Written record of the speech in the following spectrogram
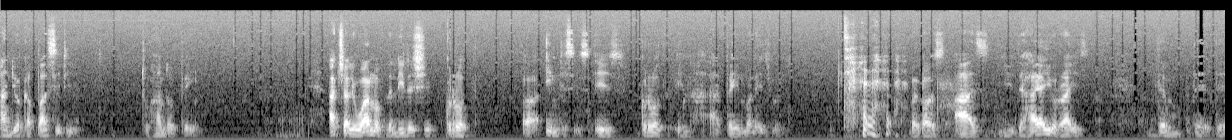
and your capacity to handle pain. Actually, one of the leadership growth uh, indices is growth in uh, pain management. because as you, the higher you rise, the, the, the,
